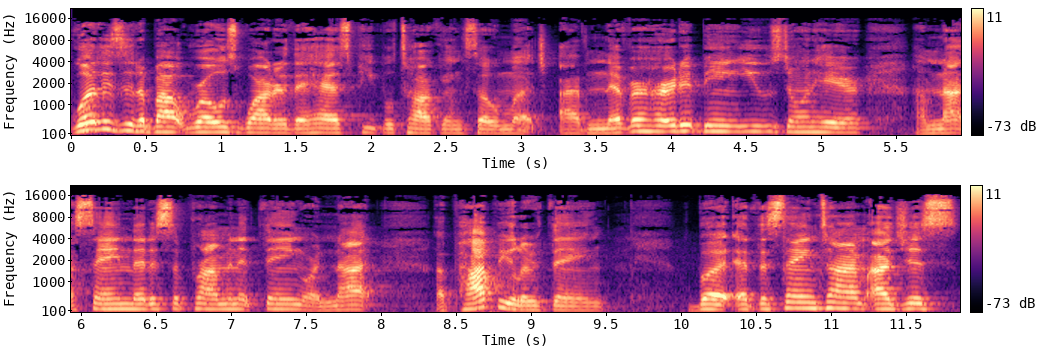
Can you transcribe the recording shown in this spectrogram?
what is it about rose water that has people talking so much? I've never heard it being used on hair. I'm not saying that it's a prominent thing or not a popular thing, but at the same time, I just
